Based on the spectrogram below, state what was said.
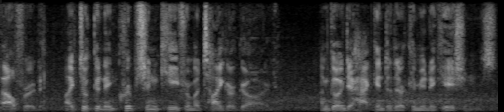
Alfred, I took an encryption key from a Tiger Guard. I'm going to hack into their communications.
